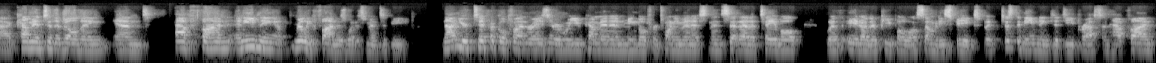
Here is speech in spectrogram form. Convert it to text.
uh, come into the building and have fun. An evening of really fun is what it's meant to be. Not your typical fundraiser where you come in and mingle for 20 minutes and then sit at a table with eight other people while somebody speaks, but just an evening to depress and have fun.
